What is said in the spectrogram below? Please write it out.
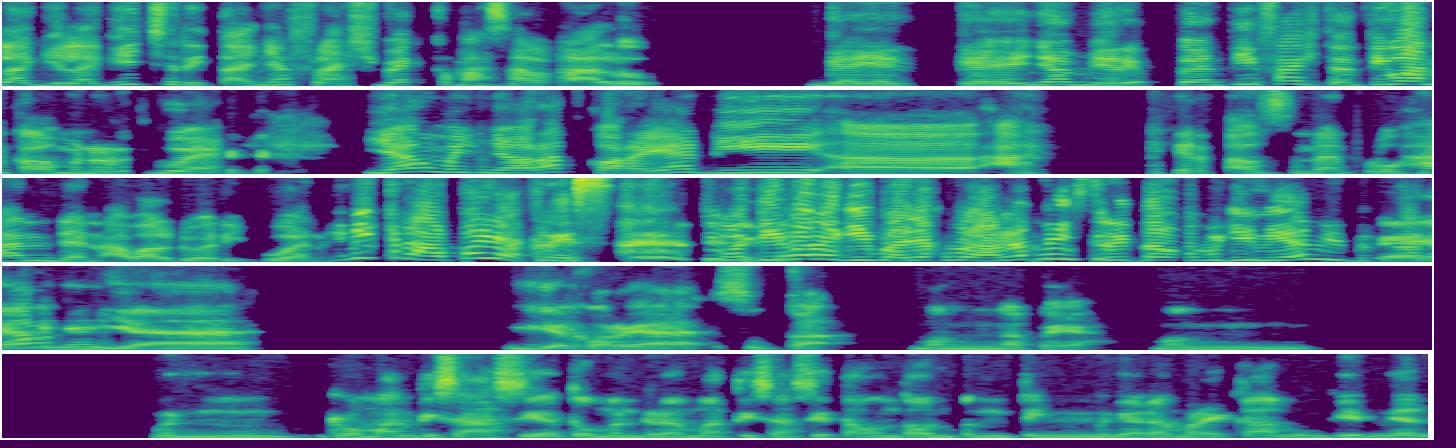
lagi-lagi ceritanya flashback ke masa lalu. Gaya-gayanya mirip 25, 21 kalau menurut gue. yang menyorot Korea di eh, akhir tahun 90-an dan awal 2000-an. Ini kenapa ya, Chris? Tiba-tiba lagi banyak banget nih cerita beginian di drakor. Kayaknya ya ya Korea suka meng apa ya? meng menromantisasi atau mendramatisasi tahun-tahun penting negara mereka mungkin kan.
